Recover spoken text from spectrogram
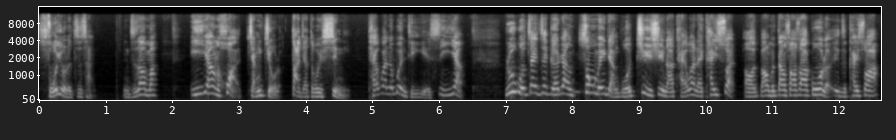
所有的资产，你知道吗？一样的话讲久了，大家都会信你。台湾的问题也是一样，如果在这个让中美两国继续拿台湾来开涮哦，把我们当刷刷锅了，一直开刷，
